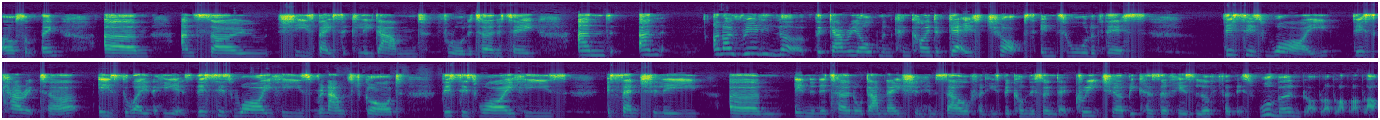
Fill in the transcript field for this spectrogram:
or, or, something. Um, and so she's basically damned for all eternity. And and and I really love that Gary Oldman can kind of get his chops into all of this. This is why this character is the way that he is. This is why he's renounced God. This is why he's essentially um, in an eternal damnation himself, and he's become this undead creature because of his love for this woman. Blah blah blah blah blah.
